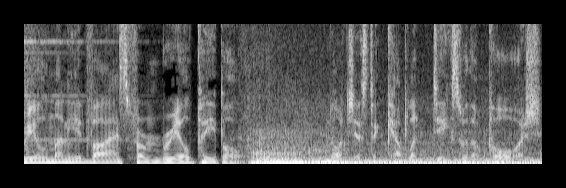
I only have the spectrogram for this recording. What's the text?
Real money advice from real people. Not just a couple of dicks with a Porsche.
